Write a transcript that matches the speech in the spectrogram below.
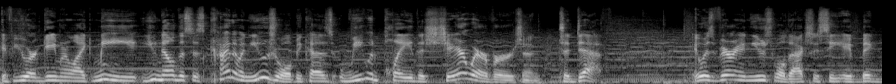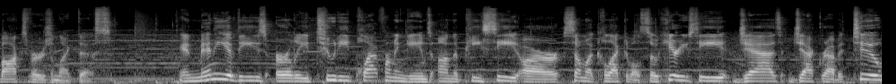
if you are a gamer like me, you know this is kind of unusual because we would play the shareware version to death. It was very unusual to actually see a big box version like this. And many of these early 2D platforming games on the PC are somewhat collectible. So here you see Jazz Jackrabbit 2,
